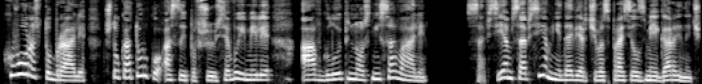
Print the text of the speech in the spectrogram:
«Хворост убрали, штукатурку осыпавшуюся вымели, а вглубь нос не совали». «Совсем-совсем?» — недоверчиво спросил Змей Горыныч.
